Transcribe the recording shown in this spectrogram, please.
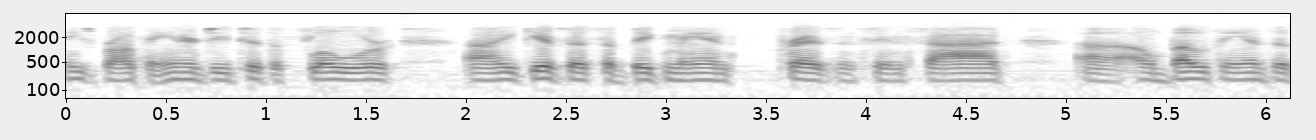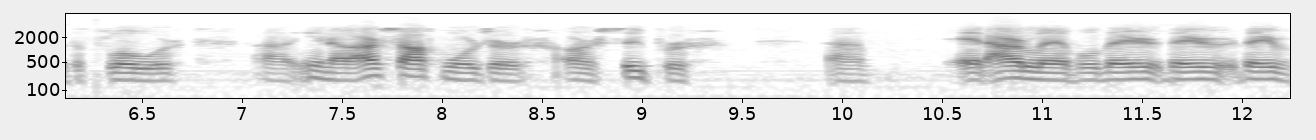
He's brought the energy to the floor. Uh, he gives us a big man presence inside uh, on both ends of the floor uh, you know, our sophomores are are super um, at our level. They're they're they're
